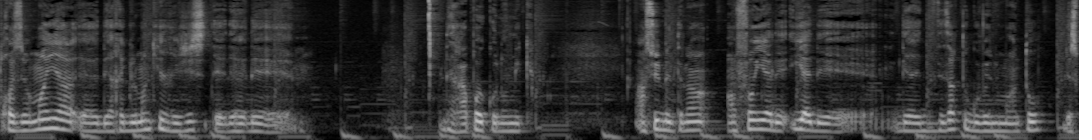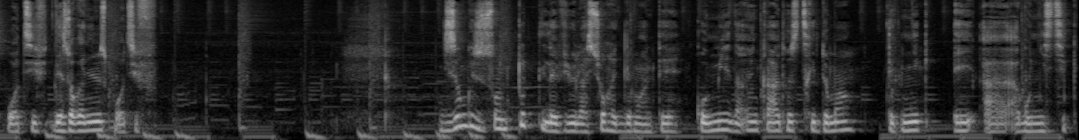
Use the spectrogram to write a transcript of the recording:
troisièmement, il y a euh, des règlements qui régissent des rapports économiques. Ensuite, maintenant, enfin, il y a des, il y a des, des, actes gouvernementaux des sportifs, des organismes sportifs. Disons que ce sont toutes les violations réglementaires commises dans un cadre strictement technique et agonistique.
